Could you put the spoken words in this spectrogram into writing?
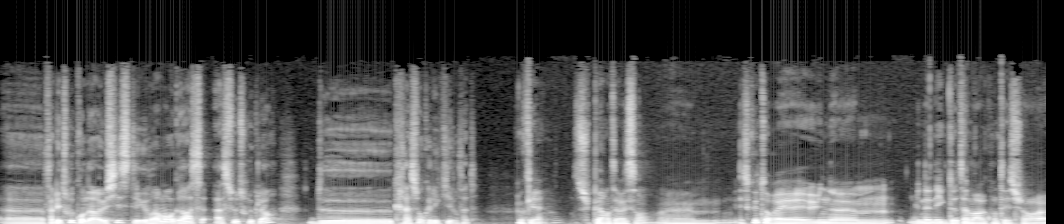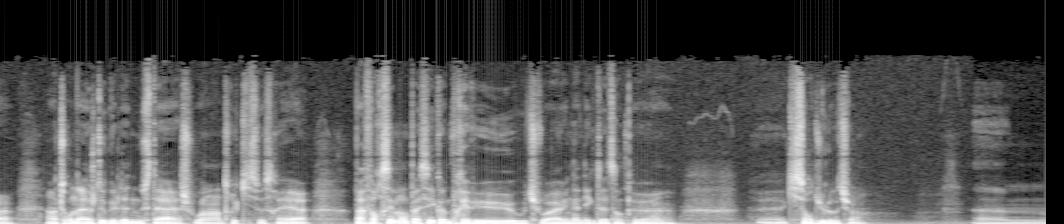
Enfin, les trucs qu'on a réussi, c'était vraiment grâce à ce truc-là de création collective, en fait. Ok, super intéressant. Est-ce que tu aurais une, une, anecdote à me raconter sur un tournage de Golden Moustache ou un truc qui se serait pas forcément passé comme prévu ou tu vois, une anecdote un peu euh, qui sort du lot, tu vois euh,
